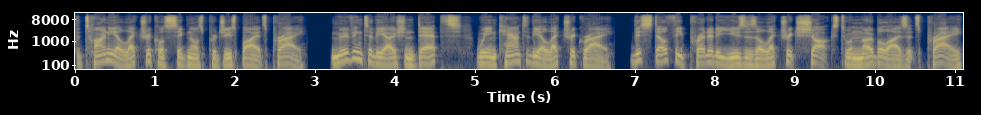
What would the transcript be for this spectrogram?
the tiny electrical signals produced by its prey. Moving to the ocean depths, we encounter the electric ray. This stealthy predator uses electric shocks to immobilize its prey,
